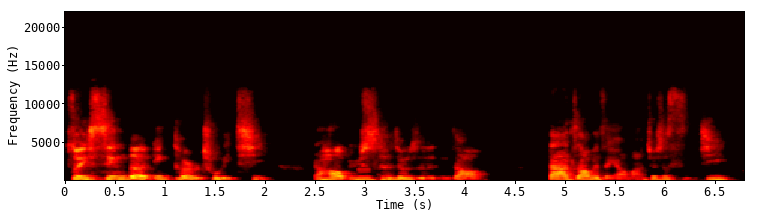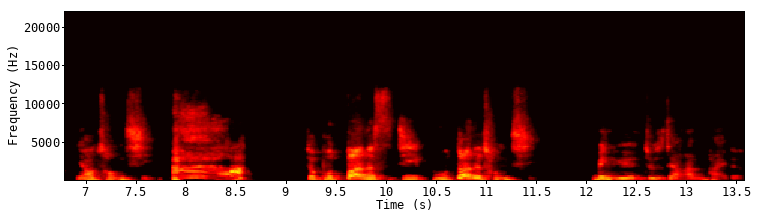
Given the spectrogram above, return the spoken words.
最新的英特尔处理器，然后于是就是你知道，大家知道会怎样吗？就是死机，你要重启，就不断的死机，不断的重启，命运就是这样安排的。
